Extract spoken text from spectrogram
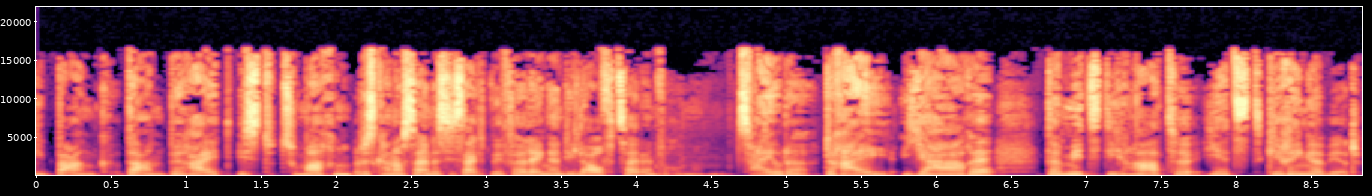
die Bank dann bereit ist zu machen. Und es kann auch sein, dass sie sagt, wir verlängern die Laufzeit einfach um zwei oder drei Jahre, damit die Rate jetzt geringer wird.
